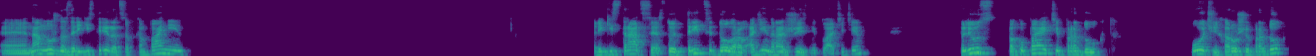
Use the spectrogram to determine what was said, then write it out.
Э, нам нужно зарегистрироваться в компании. Регистрация стоит 30 долларов один раз в жизни платите. Плюс покупаете продукт, очень хороший продукт,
